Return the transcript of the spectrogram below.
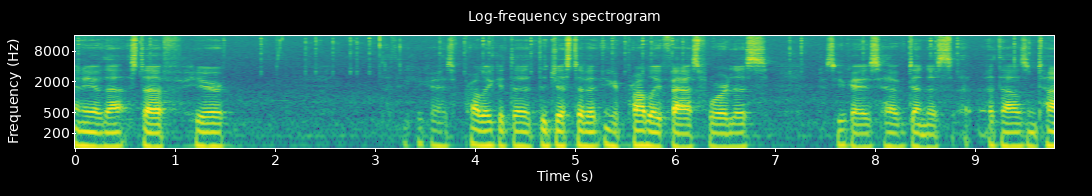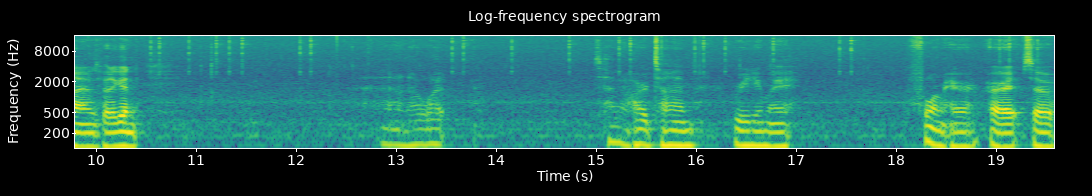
any of that stuff here. I think you guys probably get the, the gist of it. You could probably fast forward this because you guys have done this a, a thousand times. But again, I don't know what hard time reading my form here. All right, so,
